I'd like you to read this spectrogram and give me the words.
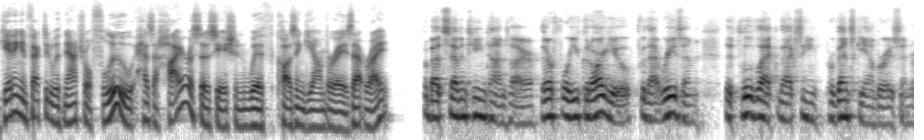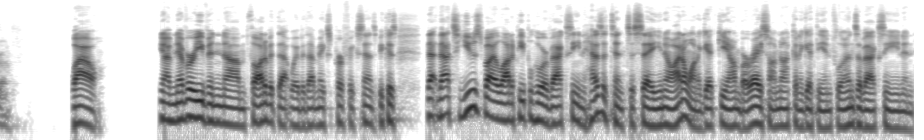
getting infected with natural flu has a higher association with causing Guillain-Barré. Is that right? About 17 times higher. Therefore, you could argue for that reason that flu vaccine prevents Guillain-Barré syndrome. Wow. You know, I've never even um, thought of it that way, but that makes perfect sense because that that's used by a lot of people who are vaccine hesitant to say, you know, I don't want to get Guillain-Barré, so I'm not going to get the influenza vaccine. And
